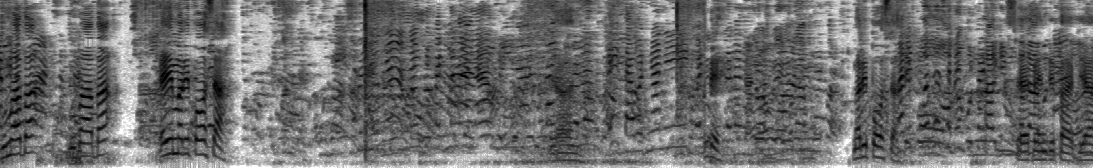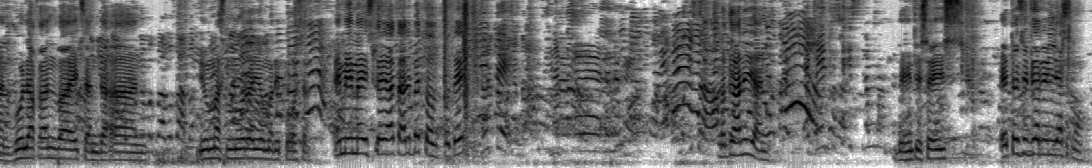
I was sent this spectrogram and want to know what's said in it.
Bumaba. Bumaba. Eh, mariposa. Yan. Ay, tawad nga ni Be. Mariposa. Mariposa, 75. 75, yan. Bulacan White, sandaan. Yung mas mura yung mariposa. Eh, may mais kaya ata. Ano ba ito? Puti? Puti. Magkano yan? Eh, 26 lang 26. naman. Ito sigarilyas mo.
